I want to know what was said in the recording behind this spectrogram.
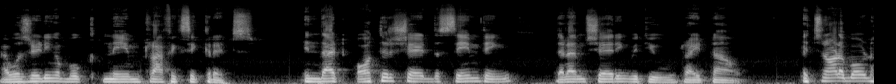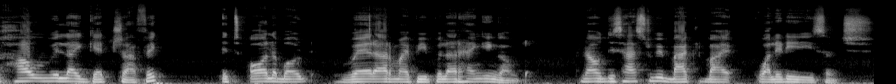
I was reading a book named Traffic Secrets. In that, author shared the same thing that I'm sharing with you right now. It's not about how will I get traffic, it's all about where are my people are hanging out. Now this has to be backed by quality research.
